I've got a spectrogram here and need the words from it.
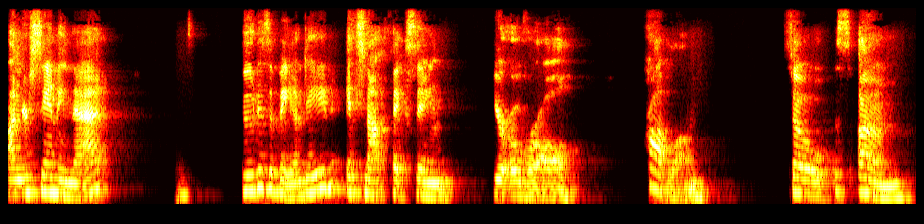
understanding that food is a band aid, it's not fixing your overall problem. So um,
